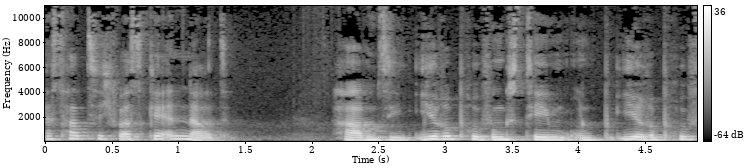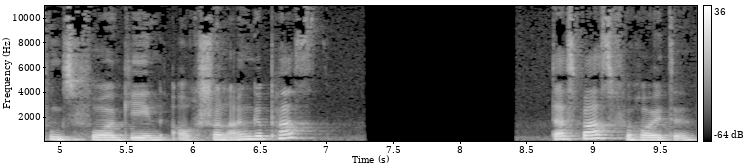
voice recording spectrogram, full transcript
es hat sich was geändert. Haben Sie Ihre Prüfungsthemen und Ihre Prüfungsvorgehen auch schon angepasst? Das war's für heute.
